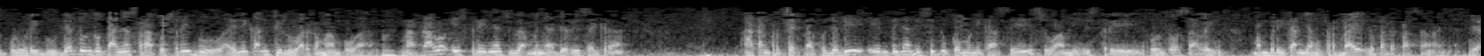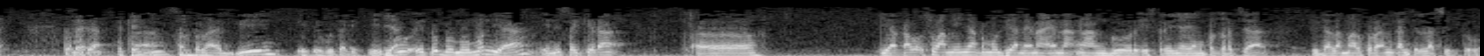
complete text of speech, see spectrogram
10 ribu, dia tuntutannya 100 ribu. Nah, ini kan di luar kemampuan. Hmm. Nah kalau istrinya juga menyadari, saya kira akan tercipta tuh. Jadi intinya di situ komunikasi suami istri untuk saling memberikan yang terbaik kepada pasangannya. Ya. Kemudian okay. uh, satu lagi itu ibu tadi. Ibu ya. itu Bu Mumun ya. Ini saya kira uh, ya kalau suaminya kemudian enak-enak nganggur, istrinya yang bekerja, di dalam Al-Qur'an kan jelas itu.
